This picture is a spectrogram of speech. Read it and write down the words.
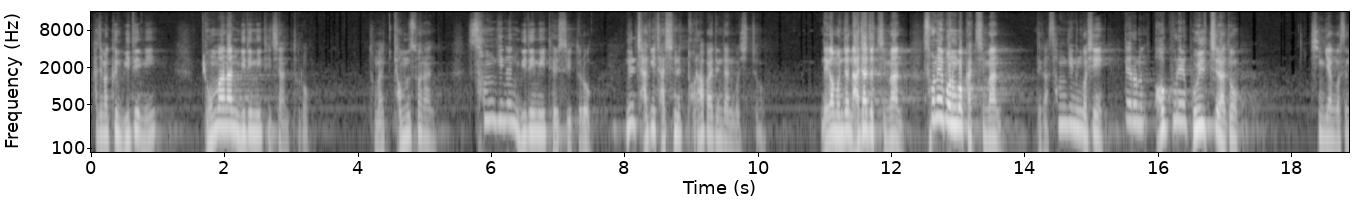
하지만 그 믿음이 교만한 믿음이 되지 않도록 정말 겸손한 섬기는 믿음이 될 수 있도록 늘 자기 자신을 돌아봐야 된다는 것이죠. 내가 먼저 낮아졌지만, 손해보는 것 같지만, 내가 섬기는 것이 때로는 억울해 보일지라도 신기한 것은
